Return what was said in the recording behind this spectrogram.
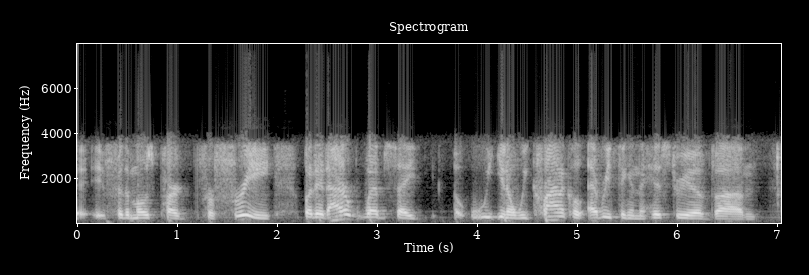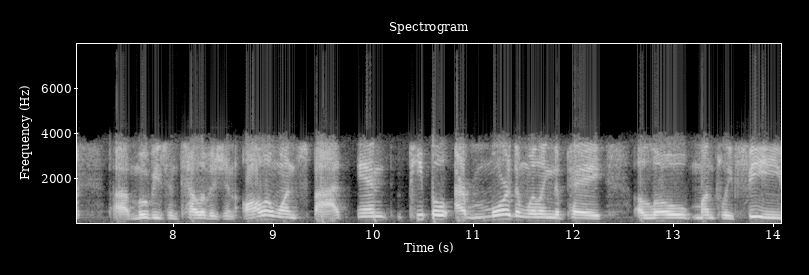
uh, for the most part for free. But at our website, uh, we you know we chronicle everything in the history of. Um, uh, movies and television all in one spot, and people are more than willing to pay a low monthly fee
